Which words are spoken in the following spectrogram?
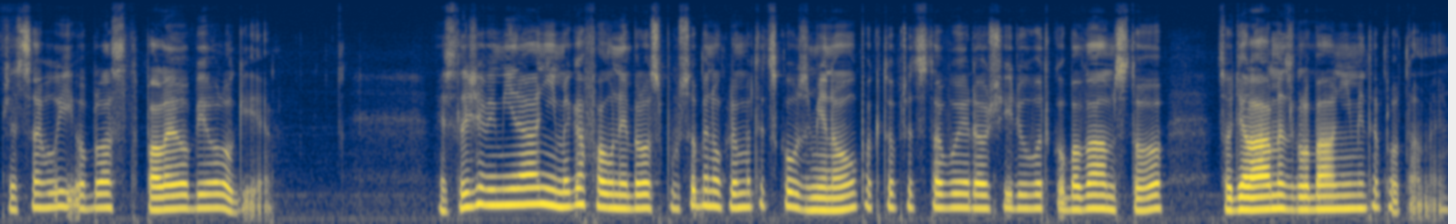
přesahují oblast paleobiologie. Jestliže vymírání megafauny bylo způsobeno klimatickou změnou, pak to představuje další důvod k obavám z toho, co děláme s globálními teplotami.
